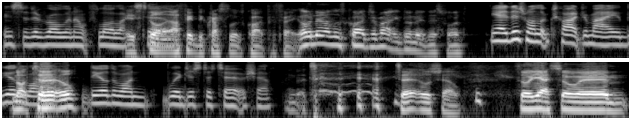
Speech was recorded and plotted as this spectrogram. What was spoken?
instead of rolling out floor like It's still. I think the crash looks quite perfect. Oh no, it looks quite dramatic, doesn't it? This one. Yeah, this one looks quite dramatic. The other Not one, turtle? The other one, we're just a turtle shell. Turtle shell. So yeah, so um,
